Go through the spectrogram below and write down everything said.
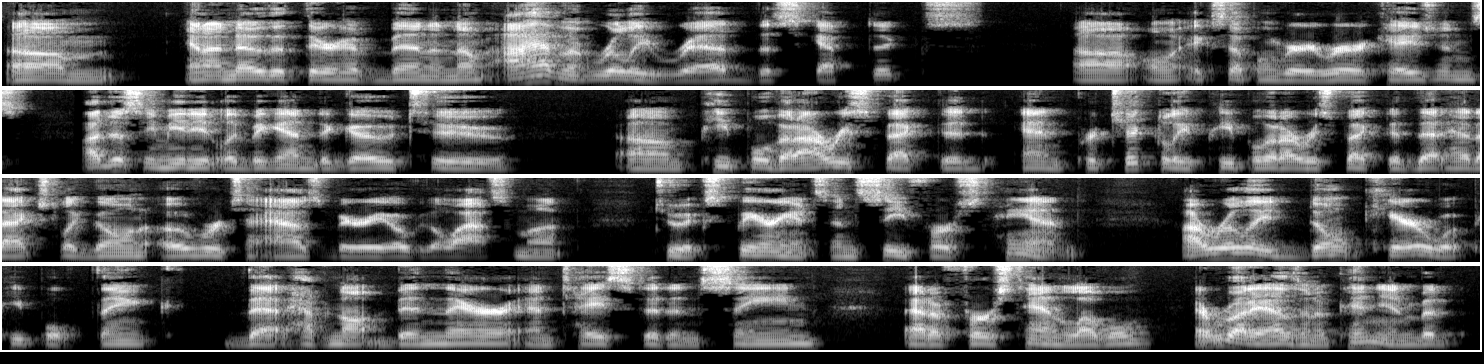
Um, and I know that there have been a number. I haven't really read the skeptics, uh, on, except on very rare occasions. I just immediately began to go to um, people that I respected, and particularly people that I respected that had actually gone over to Asbury over the last month to experience and see firsthand. I really don't care what people think that have not been there and tasted and seen at a firsthand level. Everybody has an opinion, but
